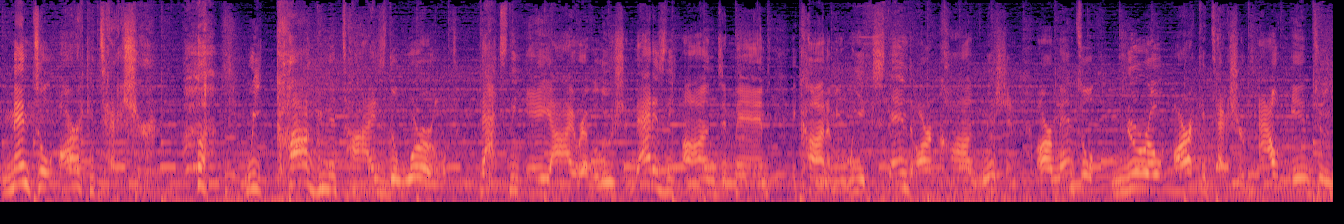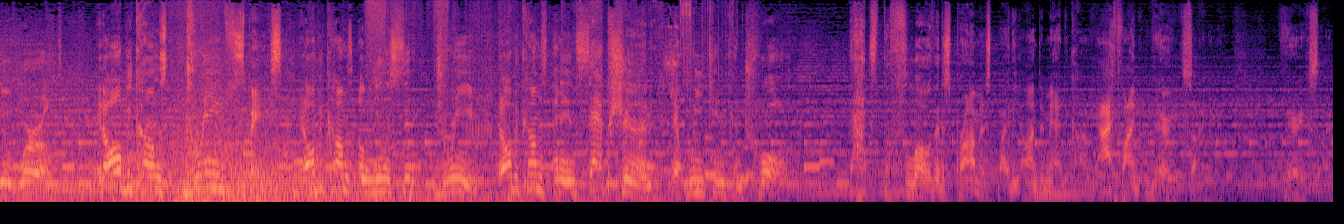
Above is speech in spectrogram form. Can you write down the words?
mental architecture. we cognitize the world. That's the AI revolution. That is the on demand economy. We extend our cognition, our mental neuroarchitecture out into the world. It all becomes dream space. It all becomes a lucid dream. It all becomes an inception that we can control. That's the flow that is promised by the on demand economy. I find it very exciting. Very exciting.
